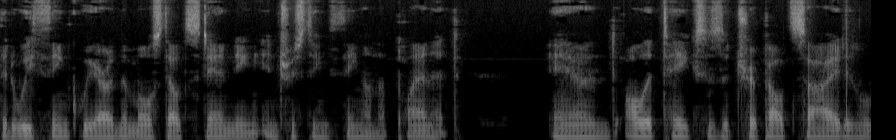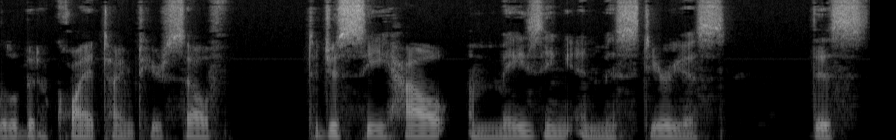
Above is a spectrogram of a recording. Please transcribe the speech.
that we think we are the most outstanding, interesting thing on the planet. And all it takes is a trip outside and a little bit of quiet time to yourself to just see how amazing and mysterious this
